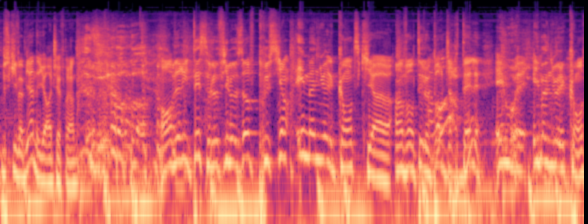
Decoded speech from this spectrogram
puisqu'il va bien d'ailleurs à Jeffrey. hein. En vérité, c'est le philosophe prussien Emmanuel Kant qui a inventé le Ah porte-jartel. Et ouais, Emmanuel Kant.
